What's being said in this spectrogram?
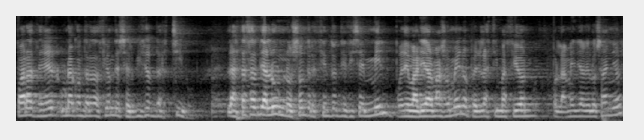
para tener una contratación de servicios de archivo. Las tasas de alumnos son 316.000, puede variar más o menos, pero es la estimación por la media de los años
